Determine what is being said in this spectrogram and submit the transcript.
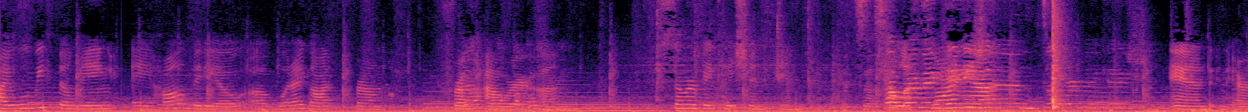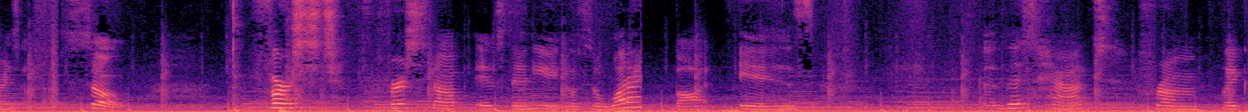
I will be filming a haul video of what I got from from our um, summer vacation in summer California. vacation. Summer vacation. and in Arizona. So, first, first stop is San Diego. So what I bought is this hat from like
